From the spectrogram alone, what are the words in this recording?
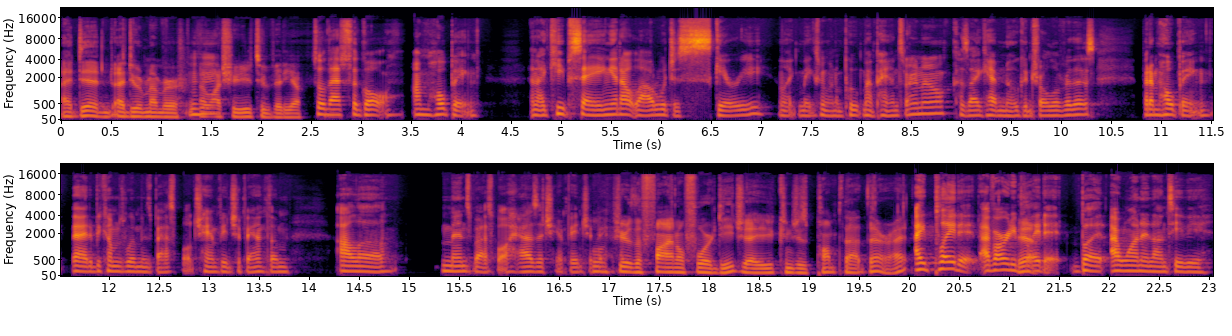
I did. I do remember. I Mhm. watched your YouTube video. So that's the goal. I'm hoping. And I keep saying it out loud, which is scary. Like makes me want to poop my pants right now because I have no control over this. But I'm hoping that it becomes women's basketball championship anthem, a la men's basketball has a championship Well, anthem. if you're the Final Four DJ, you can just pump that there, right? I played it. I've already Yeah. played it, but I want it on TV.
